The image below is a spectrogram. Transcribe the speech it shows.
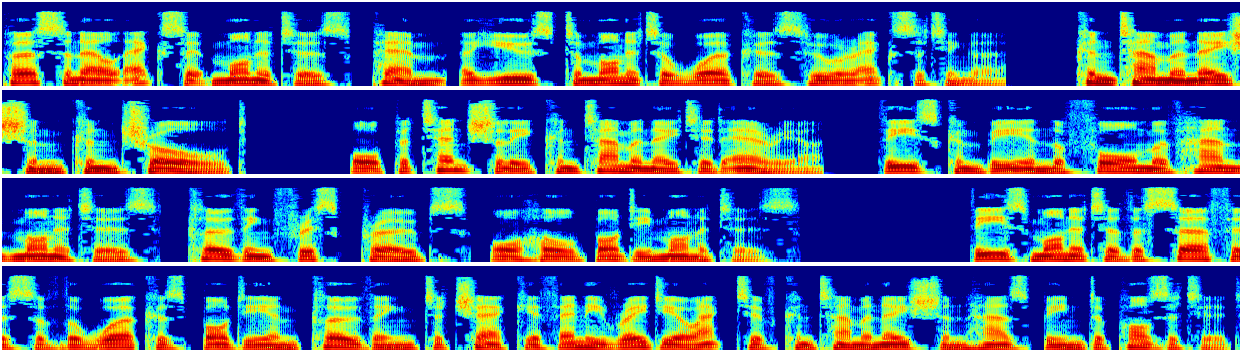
Personnel exit monitors are used to monitor workers who are exiting a contamination-controlled or potentially contaminated area. These can be in the form of hand monitors, clothing frisk probes, or whole-body monitors. These monitor the surface of the worker's body and clothing to check if any radioactive contamination has been deposited.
